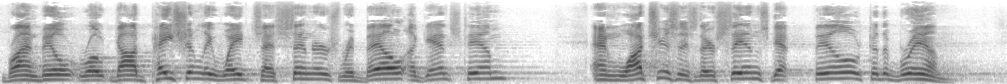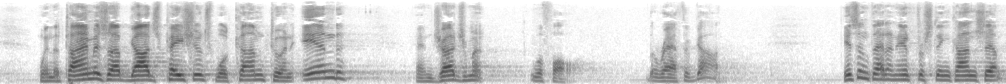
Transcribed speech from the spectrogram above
Brian Bill wrote, God patiently waits as sinners rebel against him and watches as their sins get filled to the brim. When the time is up, God's patience will come to an end and judgment will fall. The wrath of God. Isn't that an interesting concept?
